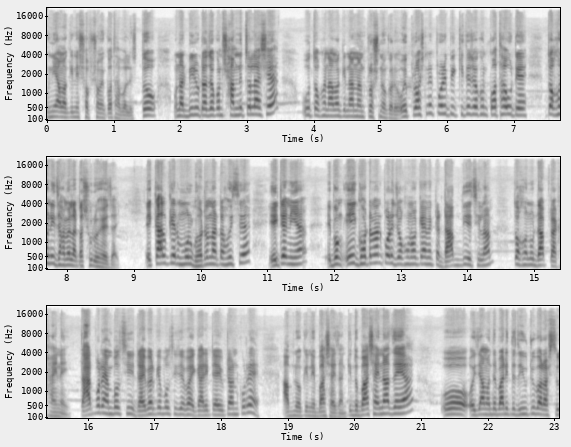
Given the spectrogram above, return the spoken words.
উনি আমাকে নিয়ে সবসময় কথা বলে। তো ওনার ভিডিওটা যখন সামনে চলে আসে, ও তখন আমাকে নানান প্রশ্ন করে। ওই প্রশ্নের পরিপ্রেক্ষিতে যখন কথা উঠে, তখনই ঝামেলাটা শুরু হয়ে যায়। এই কালকের মূল ঘটনাটা হয়েছে এইটা নিয়ে এবং এই ঘটনার পরে যখন ওকে আমি একটা ডাব দিয়েছিলাম, তখন ও ডাবটা খায় নাই। তারপরে আমি বলছি, ড্রাইভারকে বলছি যে, ভাই, গাড়িটা ইউটার্ন করে আপনি ওকে নিয়ে বাসায় যান। কিন্তু বাসায় না যাইয়া ও ওই যে আমাদের বাড়িতে যে ইউটিউবার আসছিল,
